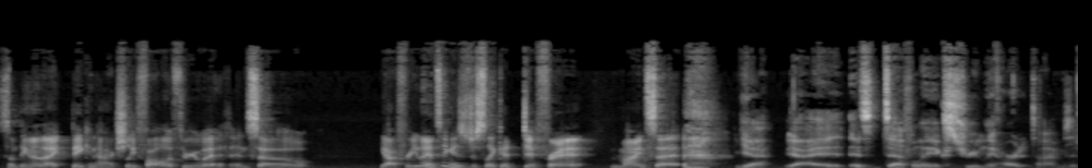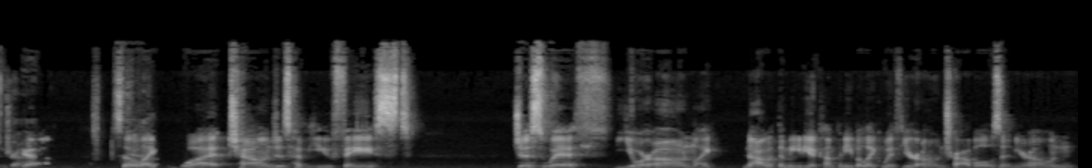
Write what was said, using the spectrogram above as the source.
something that like, they can actually follow through with and so yeah freelancing is just like a different mindset Yeah, yeah, it, it's definitely extremely hard at times and trying. Yeah. So, Yeah. like, what challenges have you faced just with your own, like, not with the media company, but like with your own travels and your own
